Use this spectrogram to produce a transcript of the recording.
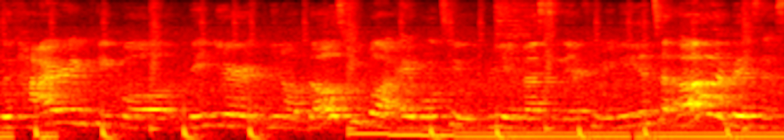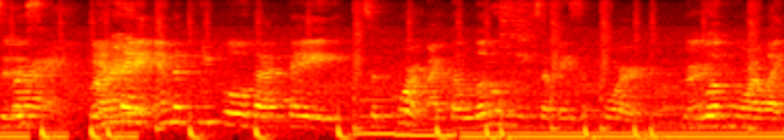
With hiring people, then you're, you know, those people are able to reinvest in their community into other businesses. Right. And, they, and the people that they support, like the little look more like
